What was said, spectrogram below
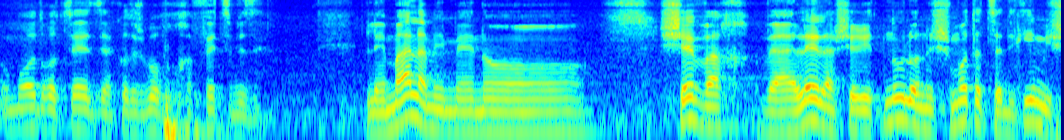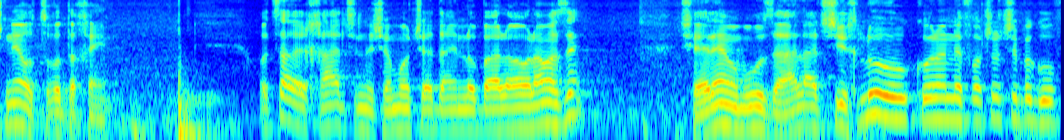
הוא מאוד רוצה את זה, הקדוש ברוך הוא חפץ בזה. למעלה ממנו שבח והלל אשר ייתנו לו נשמות הצדיקים משני אוצרות החיים. אוצר אחד של נשמות שעדיין לא בא לעולם הזה, שעליהם אמרו ז"ל עד שיכלו כל הנפשות שבגוף.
